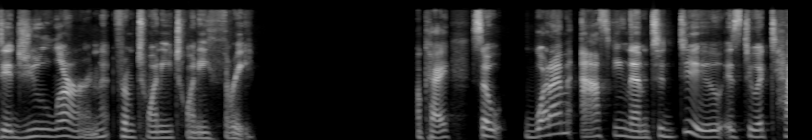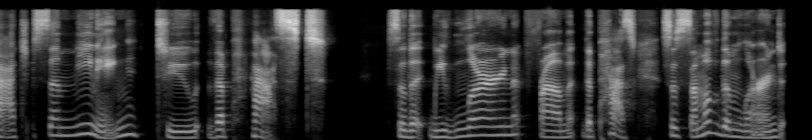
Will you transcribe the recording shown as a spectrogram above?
did you learn from 2023? Okay. So what I'm asking them to do is to attach some meaning to the past so that we learn from the past. So some of them learned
